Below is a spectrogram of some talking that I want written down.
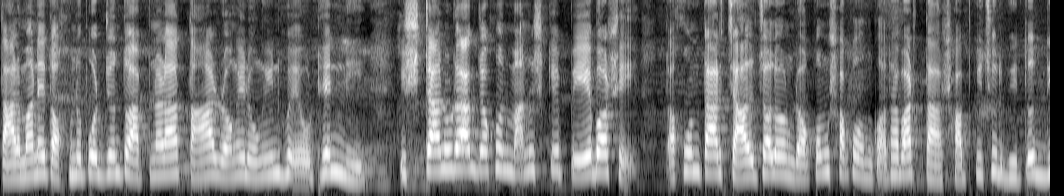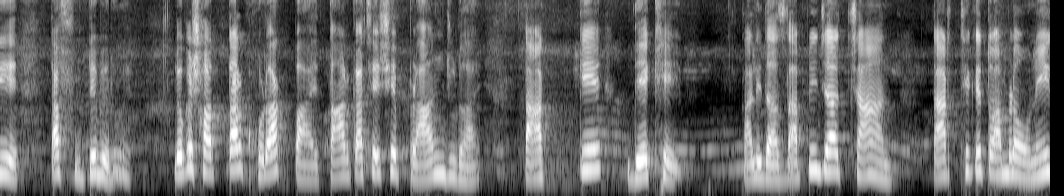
তার মানে তখনও পর্যন্ত আপনারা তার রঙে রঙিন হয়ে ওঠেননি। ইষ্টানুরাগ যখন মানুষকে পেয়ে বসে, তখন তার চালচলন, রকম সকম কথাবার্তা সব কিছুর ভিতর দিয়ে তা ফুটে বেরোয়। লোকে সত্তার খোরাক পায়, তার কাছে এসে প্রাণ জুড়ায়। তাকে দেখে, কালিদাস, আপনি যা চান, তার থেকে তো আমরা অনেক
